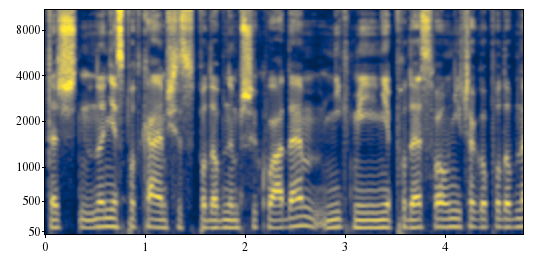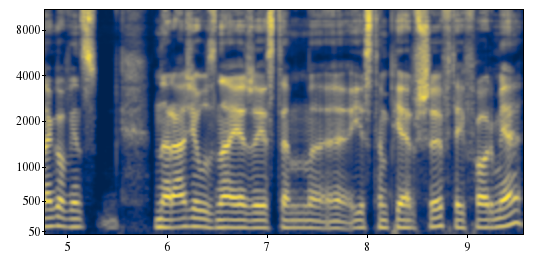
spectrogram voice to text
też no nie spotkałem się z podobnym przykładem. Nikt mi nie podesłał niczego podobnego, więc na razie uznaję, że jestem, e, jestem pierwszy w tej formie.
